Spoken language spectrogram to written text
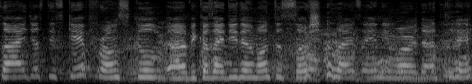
So I just escaped from school uh, because I didn't want to socialize anymore that day.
